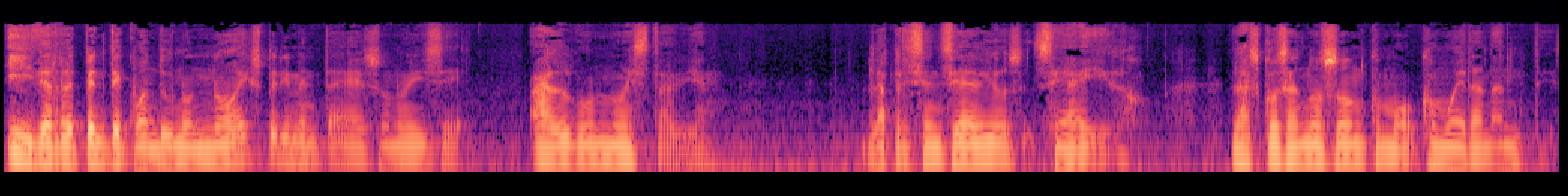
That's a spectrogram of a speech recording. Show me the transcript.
Y de repente, cuando uno no experimenta eso, uno dice, algo no está bien. La presencia de Dios se ha ido. Las cosas no son como, como eran antes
